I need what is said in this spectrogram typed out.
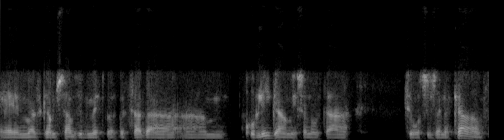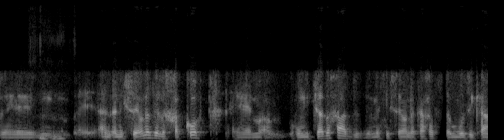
אמ, אז גם שם זה באמת בצד הקולי גם, יש לנו את הצירות של ז'נקה, והניסיון הזה לחכות, אמ, הוא מצד אחד באמת ניסיון לקחת את המוזיקה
